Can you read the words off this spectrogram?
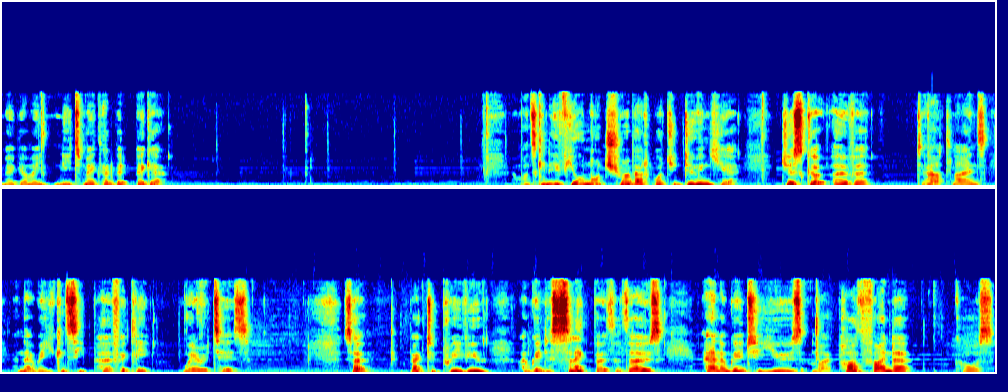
Maybe I may need to make that a bit bigger. Once again, if you're not sure about what you're doing here, just go over to outlines and that way you can see perfectly where it is. So back to preview, I'm going to select both of those and I'm going to use my Pathfinder, of course,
